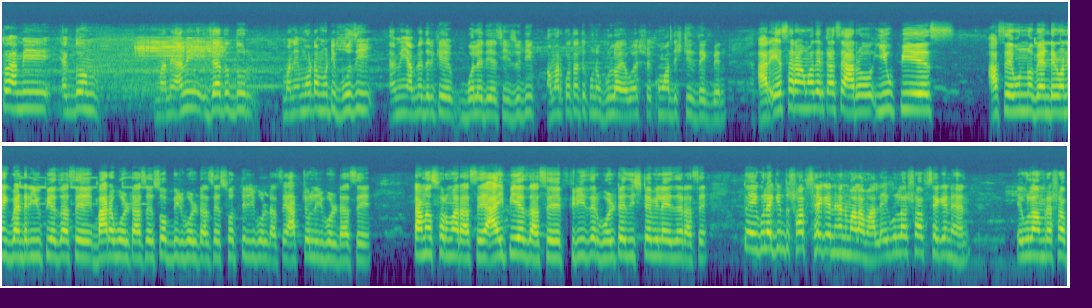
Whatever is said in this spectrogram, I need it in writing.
তো আমি একদম মানে আমি যত দূর মানে মোটামুটি বুঝি, আমি আপনাদেরকে বলে দিয়েছি, যদি আমার কথাতে কোনো ভুল হয়, অবশ্যই ক্ষমা দৃষ্টি দেখবেন। আর এছাড়া আমাদের কাছে আরও ইউপিএস আছে, অন্য ব্র্যান্ডের, অনেক ব্র্যান্ডের ইউপিএস আছে, বারো ভোল্ট আছে, চব্বিশ ভোল্ট আছে, ছত্রিশ ভোল্ট আছে, আটচল্লিশ ভোল্ট আছে ট্রান্সফরমার আছে আইপিএস আছে, ফ্রিজের ভোল্টেজ স্টেবিলাইজার আছে। তো এগুলো কিন্তু সব সেকেন্ড হ্যান্ড মালামাল, এগুলো সব সেকেন্ড হ্যান্ড এগুলো আমরা সব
